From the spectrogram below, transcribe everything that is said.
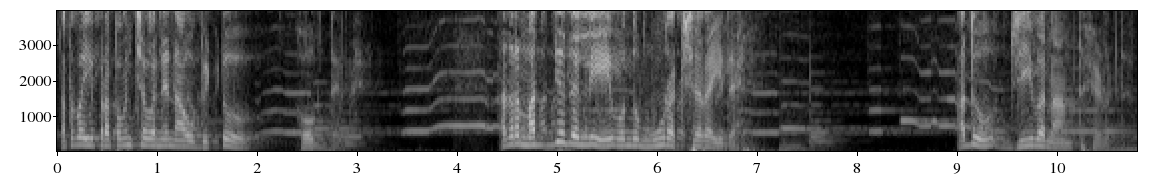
ಅಥವಾ ಈ ಪ್ರಪಂಚವನ್ನೇ ನಾವು ಬಿಟ್ಟು ಹೋಗ್ತೇವೆ ಅದರ ಮಧ್ಯದಲ್ಲಿ ಒಂದು ಮೂರಕ್ಷರ ಇದೆ. ಅದು ಜೀವನ ಅಂತ ಹೇಳುತ್ತೇವೆ.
